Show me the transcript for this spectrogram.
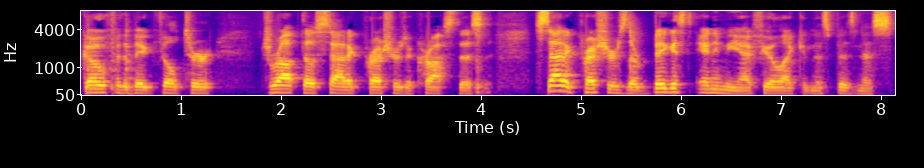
Go for the big filter. Drop those static pressures across this static pressure is their biggest enemy, I feel like, in this business.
